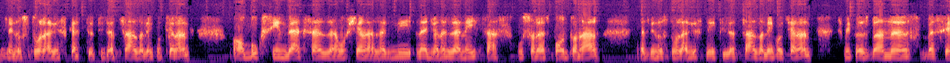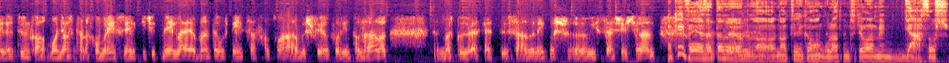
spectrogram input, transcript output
ez mínusz 0,2%-ot jelent. A Bux Index ezzel most jelenleg 40.425 ponton áll, ez mínusz 0,4%-ot jelent és miközben beszélgetünk, a Magyar Telekom részvény kicsit még lejjebb ment, most 463,5 forinton állnak, ez már közel 2%-os visszaesés jelent. A kifejezetten hát, olyannak tűnik a hangulat, mint hogyha valami gyászos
